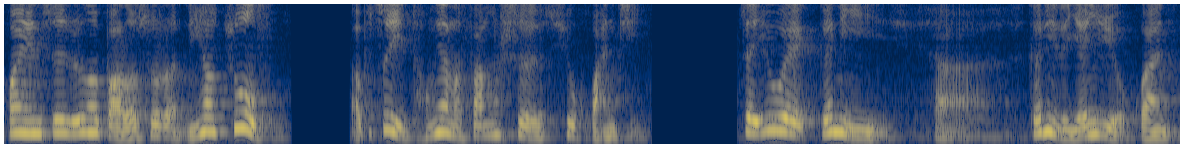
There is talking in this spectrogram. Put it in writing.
换言之，如果保罗说了，你要祝福，而不是以同样的方式去还击，这因为跟你啊，跟你的言语有关，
